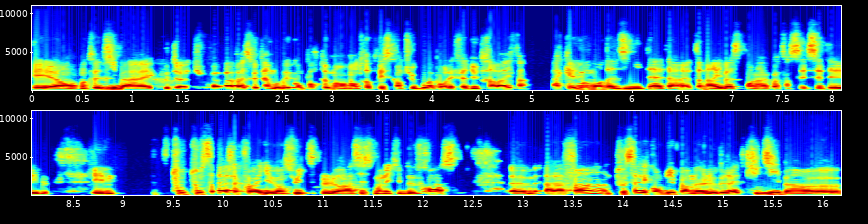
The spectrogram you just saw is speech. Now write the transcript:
et euh, on te dit, bah écoute, tu peux pas parce que tu as un mauvais comportement en entreprise quand tu bois pour les fêtes du travail. Enfin, à quel moment d'indignité t'en arrives à ce point-là quoi? Enfin, c'est, c'est terrible. Et tout, tout ça, à chaque fois, il y a eu ensuite le racisme en équipe de France. Euh, à la fin, tout ça est conduit par Noël Le Graët qui dit, ben, euh,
